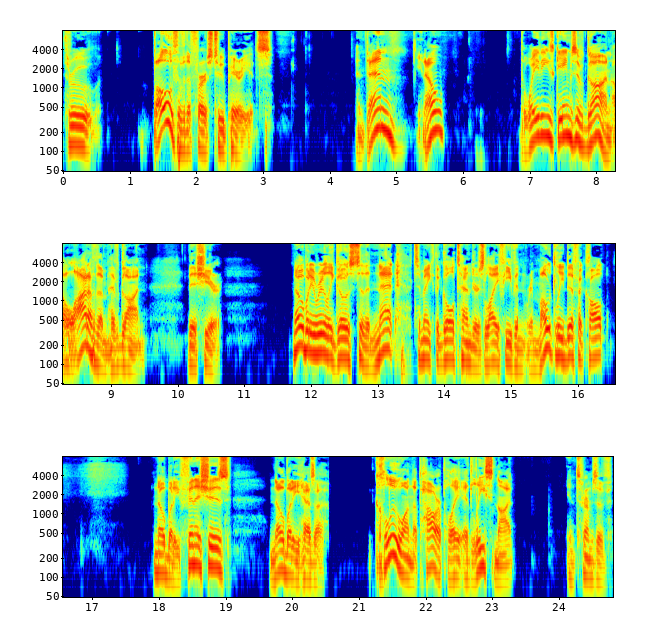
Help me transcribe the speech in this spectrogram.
through both of the first two periods. And then, you know, the way these games have gone, a lot of them have gone this year. Nobody really goes to the net to make the goaltender's life even remotely difficult. Nobody finishes. Nobody has a clue on the power play, at least not in terms of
